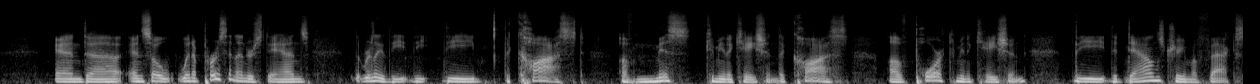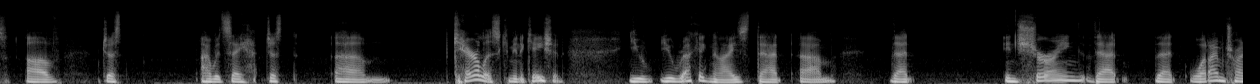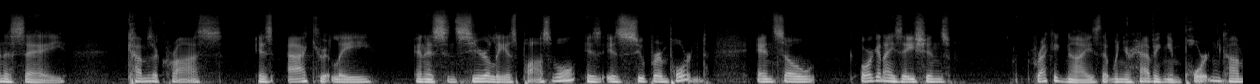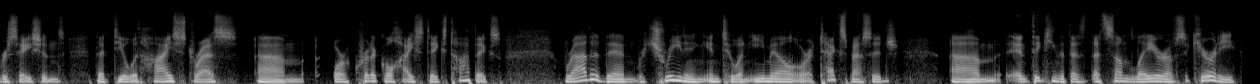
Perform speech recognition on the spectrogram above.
And uh, and so when a person understands that really the the the the cost of miscommunication, the cost of poor communication, the the downstream effects of just I would say just um, careless communication, you you recognize that um, that ensuring that that what I'm trying to say comes across as accurately and as sincerely as possible is is super important. And so organizations recognize that when you're having important conversations that deal with high stress um, or critical high stakes topics, rather than retreating into an email or a text message um, and thinking that there's, that's some layer of security,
